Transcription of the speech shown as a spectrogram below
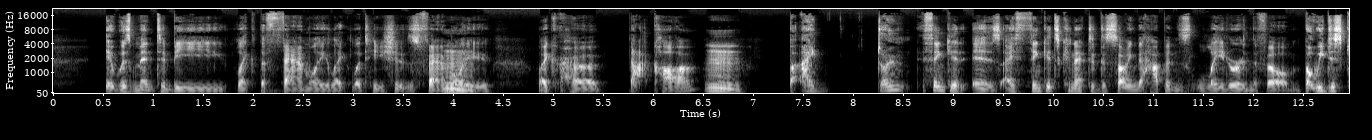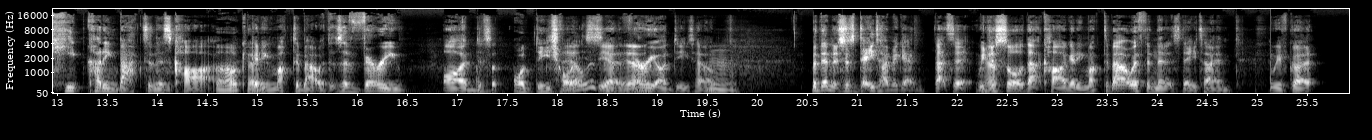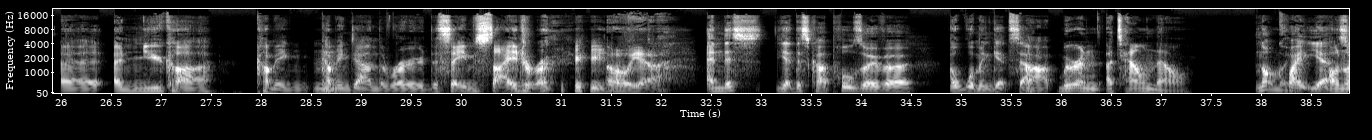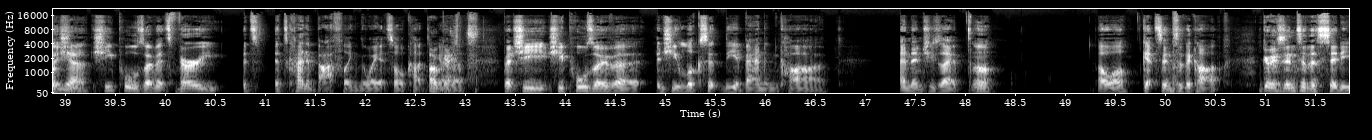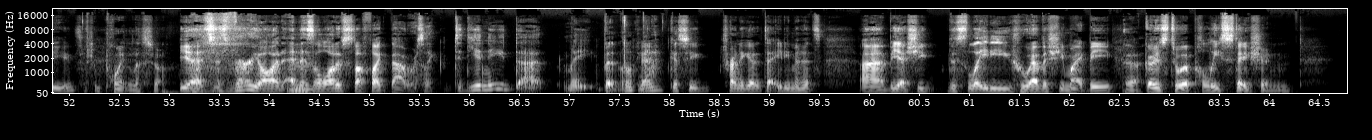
it was meant to be like the family, like Letitia's family, mm. like her, that car. Mm. But I don't think it is. I think it's connected to something that happens later in the film. But we just keep cutting back to this car Oh, okay. getting mucked about with. It's a very odd It's an odd detail. Yeah, it? very odd detail. Hmm. But then it's just daytime again. That's it. We just saw that car getting mucked about with, and then it's daytime. We've got a a new car coming hmm. coming down the road, the same side road. Oh yeah. And this, yeah, this car pulls over. A woman gets out. We're in a town now. Not quite yet. Oh, so she yet? she pulls over. It's very it's it's kind of baffling the way it's all cut Okay. together. But she she pulls over and she looks at the abandoned car, and then she's like, oh, oh well. Gets into the car, goes into the city. Such a pointless shot. Yeah, it's just very odd. And Mm-hmm. there's a lot of stuff like that where it's like, did you need that, mate? But okay, guess you're trying to get it to 80 minutes. Uh, but yeah, she, this lady, whoever she might be, Yeah. goes to a police station.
